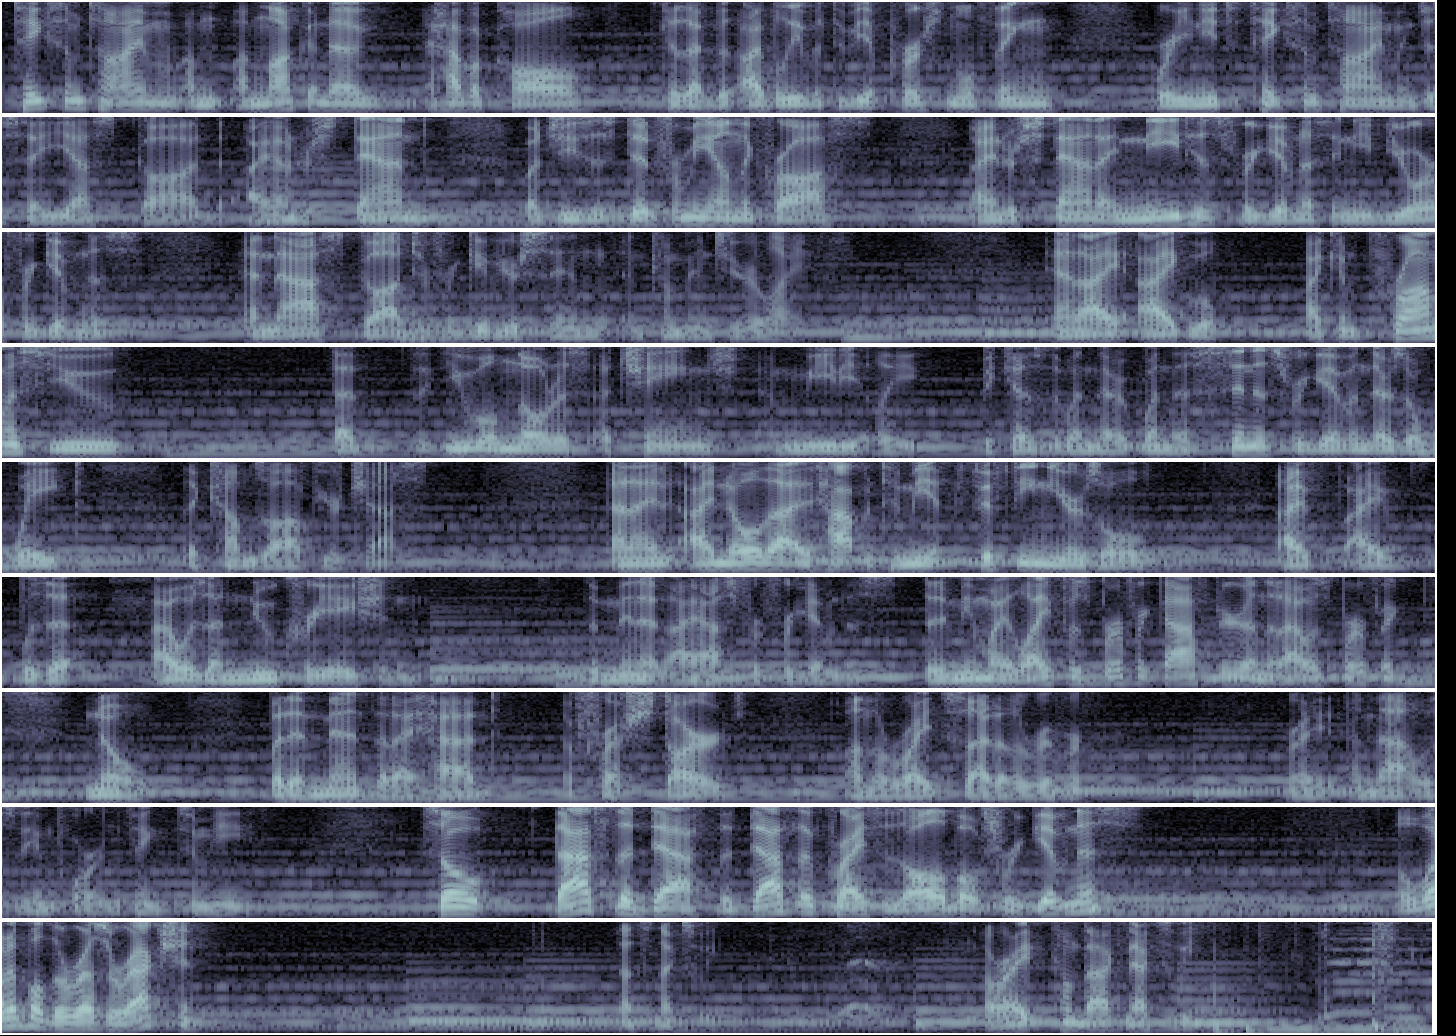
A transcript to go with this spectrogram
take some time. I'm, I'm not going to have a call because I, be, I believe it to be a personal thing where you need to take some time and just say, Yes, God, I understand what Jesus did for me on the cross. I understand I need his forgiveness. I need your forgiveness. And ask God to forgive your sin and come into your life. And I, I will I can promise you that, that you will notice a change immediately because when the, when the sin is forgiven, there's a weight that comes off your chest. And I, I know that it happened to me at 15 years old. I, I, was a, I was a new creation the minute I asked for forgiveness. Did it mean my life was perfect after and that I was perfect? No. But it meant that I had a fresh start on the right side of the river, right? And that was the important thing to me. So that's the death. The death of Christ is all about forgiveness. Well, what about the resurrection? That's next week. All right, come back next week.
